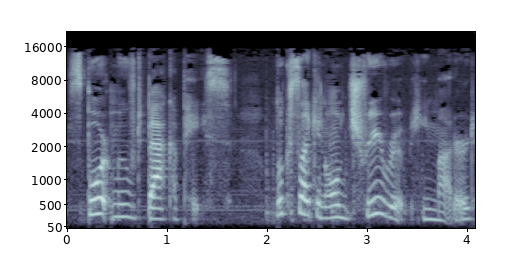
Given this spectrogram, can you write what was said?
Sport moved back a pace. Looks like an old tree root, he muttered.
